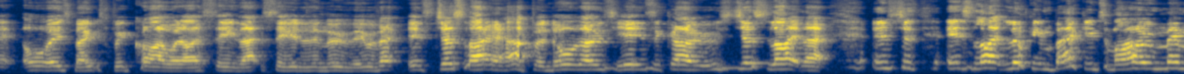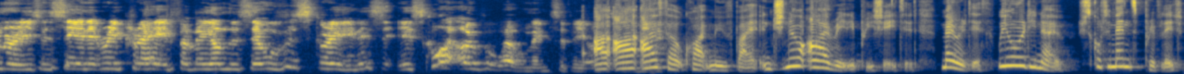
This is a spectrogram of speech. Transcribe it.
It always makes me cry when I see that scene in the movie. It's just like it happened all those years ago. It was just like that. It's just, it's like looking back into my own memories and seeing it recreated for me on the silver screen. It's, it's quite overwhelming to be honest. I, I, I felt quite moved by it. And do you know what I really appreciated? Meredith, we already know. She's got immense privilege.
